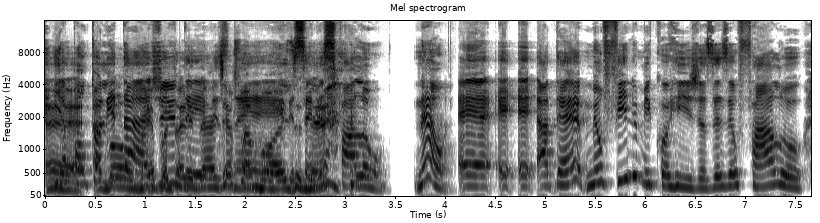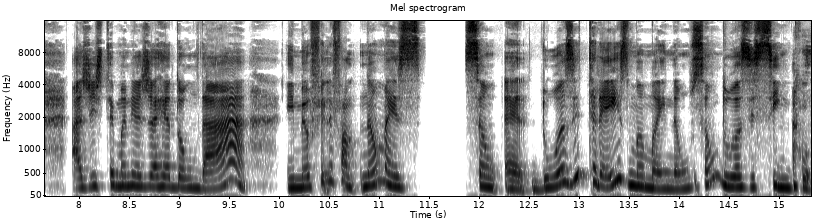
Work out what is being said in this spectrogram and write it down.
É, e a pontualidade, é bom, a pontualidade deles, é né? famosa, eles, né? eles falam. Não, é, é, é, até meu filho me corrige. Às vezes eu falo, a gente tem mania de arredondar, e meu filho fala: Não, mas são é, duas e três, mamãe, não são duas e cinco.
